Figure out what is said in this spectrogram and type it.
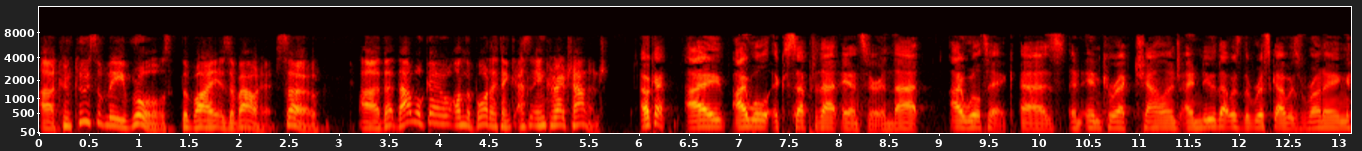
uh, conclusively rules that Y is a vowel here. So uh, that that will go on the board, I think, as an incorrect challenge. Okay, I I will accept that answer, and that I will take as an incorrect challenge. I knew that was the risk I was running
